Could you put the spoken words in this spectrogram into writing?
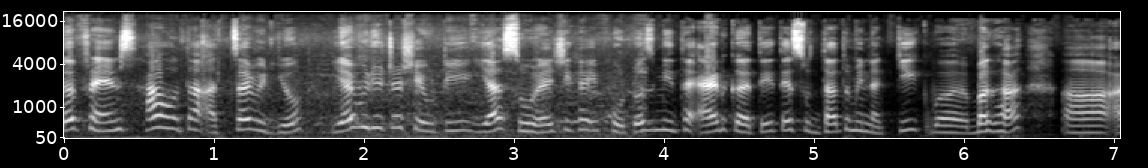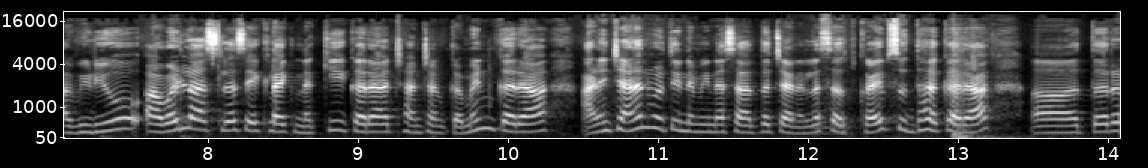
तर फ्रेंड्स हा होता आजचा व्हिडिओ या व्हिडिओच्या शेवटी या सोहळ्याची काही फोटोज मी इथं ॲड करते. ते सुद्धा तुम्ही नक्की ब- बघा. व्हिडिओ आवडला असल्यास एक लाईक नक्की करा छान छान कमेंट करा. आणि चॅनलवरती नवीन असाल तर चॅनलला सबस्क्राईबसुद्धा करा. तर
